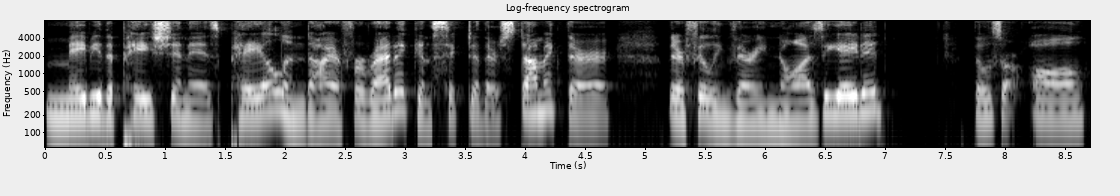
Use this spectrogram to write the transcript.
Maybe the patient is pale and diaphoretic and sick to their stomach. They're they're feeling very nauseated. Those are all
